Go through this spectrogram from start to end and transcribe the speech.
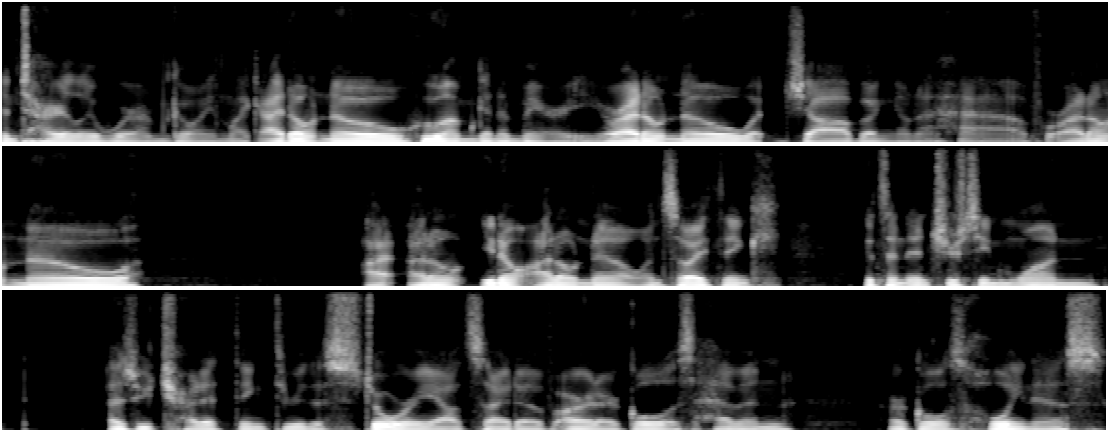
entirely where i'm going. Like i don't know who i'm going to marry or i don't know what job i'm going to have or i don't know i i don't you know i don't know. And so i think it's an interesting one as we try to think through the story outside of all right our goal is heaven our goal is holiness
